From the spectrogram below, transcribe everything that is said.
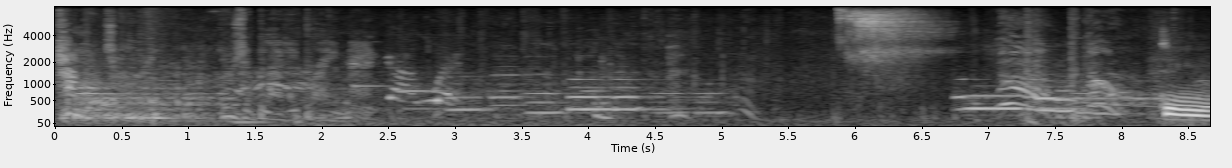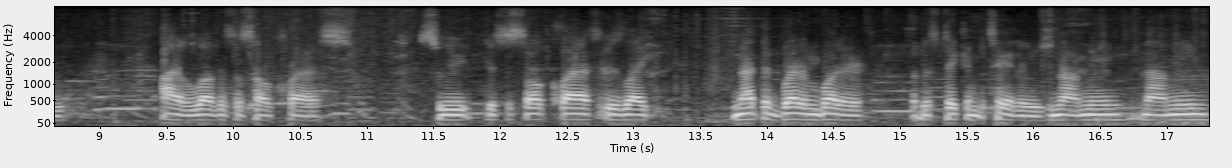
Come on, Charlie. Use your bloody brain, man. Dude, I love this assault class. Sweet. This assault class is like not the bread and butter, but the steak and potatoes. You know what I mean? Know what I mean?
